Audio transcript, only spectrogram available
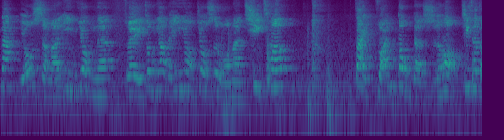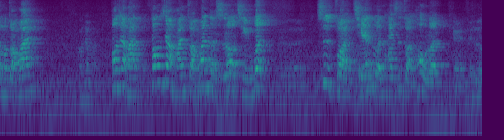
那有什么应用呢？最重要的应用就是我们汽车在转动的时候，汽车怎么转弯？方向盘，方向盘方向盘转弯的时候，请问是转前轮还是转后轮？前轮。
